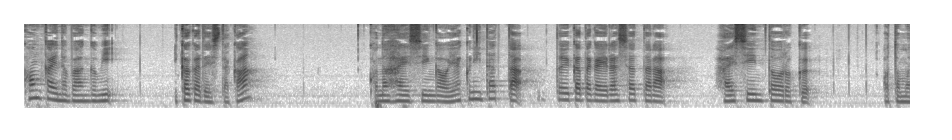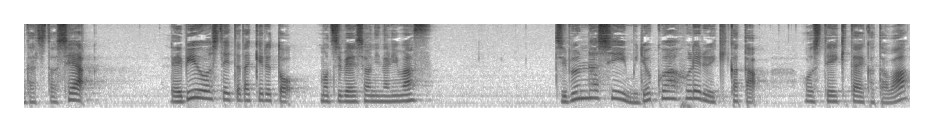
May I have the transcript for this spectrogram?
今回の番組いかがでしたか？この配信がお役に立ったという方がいらっしゃったら配信登録お友達とシェアレビューをしていただけるとモチベーションになります自分らしい魅力あふれる生き方をしていきたい方は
